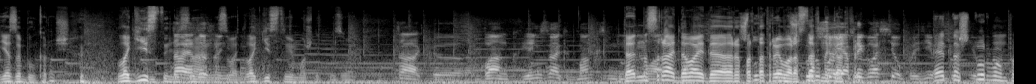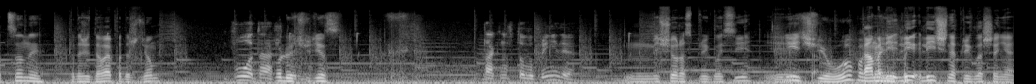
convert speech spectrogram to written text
я забыл, короче. Логисты, не Да, знаю тоже не назвать. помню. Логистами можно их называть. Так, э, банк, я не знаю, как банк изменился. Да ну насрать, ладно. давай до репорта Штурман, Тревора, ставь на Всё, я карту. пригласил, по идее. Это пригласил. штурман, пацаны. Подожди, давай подождем. Вот, да, Поле чудес. Так, ну что, вы приняли? Еще раз пригласи. и- Ничего, пока Там ли- ли- личное приглашение.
